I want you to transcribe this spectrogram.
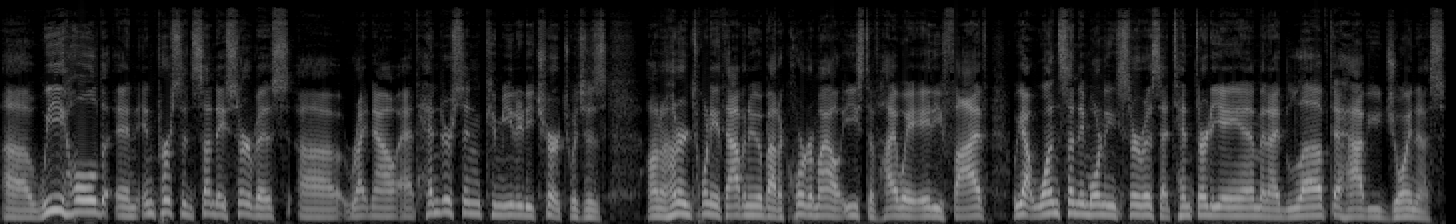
Uh, we hold an in person Sunday service uh, right now at Henderson Community Church, which is on 120th Avenue, about a quarter mile east of Highway 85. We got one Sunday morning service at 10:30 a.m., and I'd love to have you join us.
